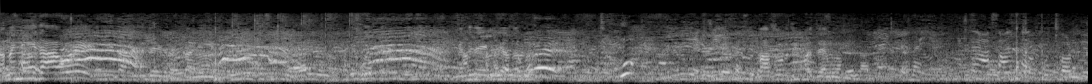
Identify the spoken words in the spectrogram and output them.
हमें नींद आ ओए। नींद आ देख था नींद। मैंने देख लिया था। पासवर्ड भी पता है वो आसान सा कुछ छोड़ दे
